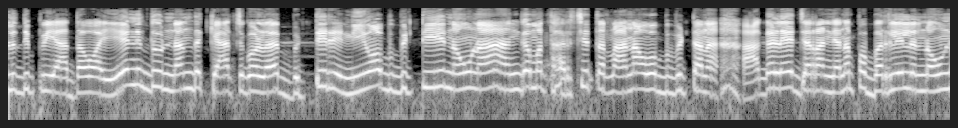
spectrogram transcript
ಲೋ ಕುಲದೀಪ್ ಯಾದವ ಏನಿದು ನಂದು ಕ್ಯಾಚ್ಗಳ ಬಿಟ್ಟಿರಿ? ನೀವೊಬ್ಬ ಬಿಟ್ಟಿ ನೌನ ಹಂಗ ಮತ್ತ ಹರ್ಷಿತ ನಾನ ಒಬ್ಬ ಬಿಟ್ಟನ. ಆಗಲೇ ಜರ ನೆನಪು ಬರ್ಲಿಲ್ಲ ನೌನ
